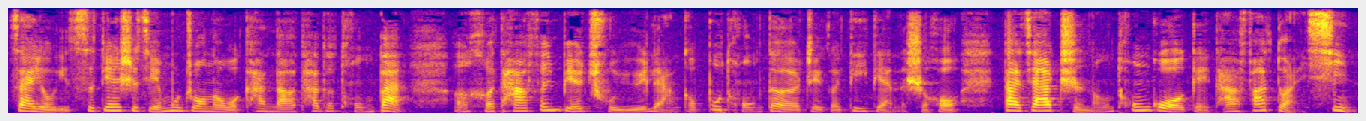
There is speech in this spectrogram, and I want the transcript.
在有一次电视节目中呢，我看到他的同伴，呃，和他分别处于两个不同的这个地点的时候，大家只能通过给他发短信，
